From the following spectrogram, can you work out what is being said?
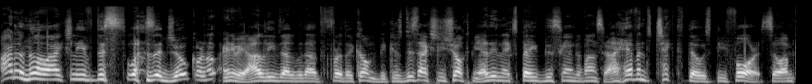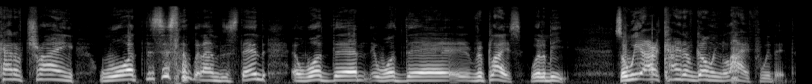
I don't know actually if this was a joke or not. Anyway, I'll leave that without further comment because this actually shocked me. I didn't expect this kind of answer. I haven't checked those before, so I'm kind of trying what the system will understand and what the what the replies will be. So we are kind of going live with it.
